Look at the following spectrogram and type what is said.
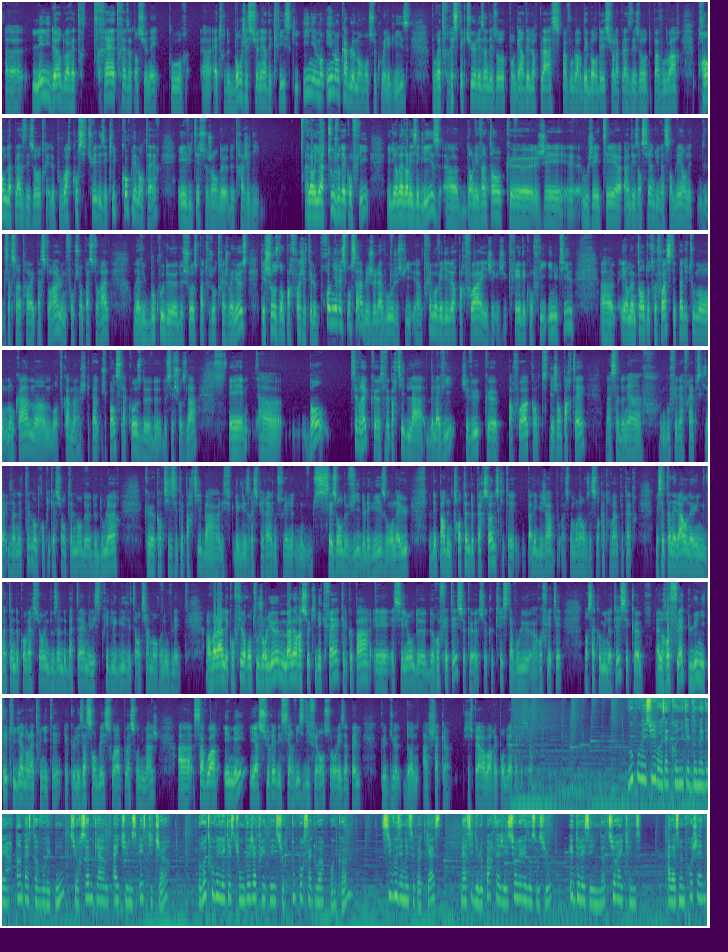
euh, les leaders doivent être très très attentionnés pour euh, être de bons gestionnaires des crises qui immanquablement vont secouer l'Église, pour être respectueux les uns des autres, pour garder leur place, pas vouloir déborder sur la place des autres, pas vouloir prendre la place des autres, et de pouvoir constituer des équipes complémentaires et éviter ce genre de, de tragédie. Alors il y a toujours des conflits, il y en a dans les églises. Euh, dans les 20 ans que j'ai, euh, où j'ai été euh, un des anciens d'une assemblée en exerçant un travail pastoral, une fonction pastorale, on a vu beaucoup de, choses pas toujours très joyeuses, des choses dont parfois j'étais le premier responsable, et je l'avoue, je suis un très mauvais leader parfois, et j'ai créé des conflits inutiles. et en même temps, d'autres fois, c'était pas du tout mon, cas, en tout cas, je pas, je pense, la cause de, de ces choses-là. Et bon, c'est vrai que ça fait partie de la, de la vie. J'ai vu que parfois, quand des gens partaient, bah, ça donnait un, une bouffée d'air frais parce qu'ils amenaient tellement de complications, tellement de, de douleurs que quand ils étaient partis, ben, l'Église respirait. Je me souviens d'une saison de vie de l'Église où on a eu le départ d'une trentaine de personnes, ce qui était pas négligeable. À ce moment-là, on faisait 180 peut-être. Mais cette année-là, on a eu une vingtaine de conversions, une douzaine de baptêmes, et l'esprit de l'Église était entièrement renouvelé. Alors voilà, les conflits auront toujours lieu. Malheur à ceux qui les créent quelque part, et essayons de, de refléter ce que, ce que Christ a voulu euh, refléter dans sa communauté, c'est qu'elle reflète l'unité qu'il y a dans la Trinité et que les assemblées soient un peu à son image, à savoir aimer et assurer des services différents selon les appels que Dieu donne à chacun. J'espère avoir répondu à ta question. Vous pouvez suivre cette chronique hebdomadaire Un pasteur vous répond sur SoundCloud, iTunes et Stitcher. Retrouvez les questions déjà traitées sur toutpoursagloire.com. Si vous aimez ce podcast, merci de le partager sur les réseaux sociaux et de laisser une note sur iTunes. À la semaine prochaine!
